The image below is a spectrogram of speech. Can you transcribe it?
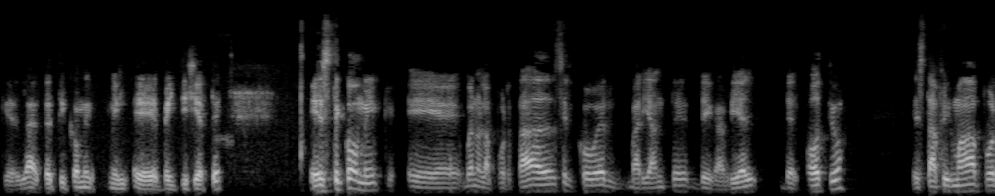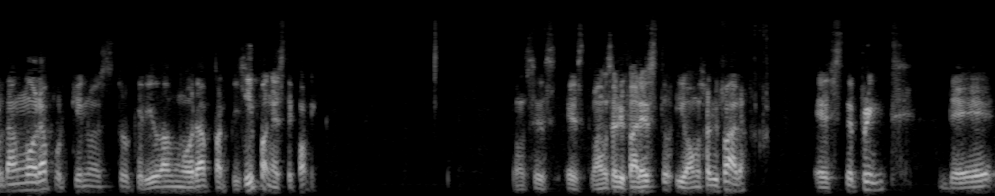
que es la Detective Comic 27. Este cómic, eh, bueno, la portada es el cover variante de Gabriel del Oteo. Está firmada por Dan Mora porque nuestro querido Dan Mora participa en este cómic. Entonces, vamos a rifar esto y vamos a rifar este print de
